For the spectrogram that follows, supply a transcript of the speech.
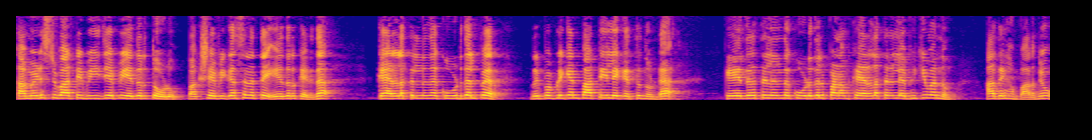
Communist party B J P എതിർത്തോളൂ. പക്ഷേ വികസനത്തെ എതിർക്കരുത്. കേരളത്തിൽ നിന്ന് കൂടുതൽ പേർ റിപ്പബ്ലിക്കൻ പാർട്ടിയിലേക്ക് എത്തുന്നുണ്ട്. കേന്ദ്രത്തിൽ നിന്ന് കൂടുതൽ പണം കേരളത്തിന് ലഭിക്കുമെന്നും അദ്ദേഹം പറഞ്ഞു.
